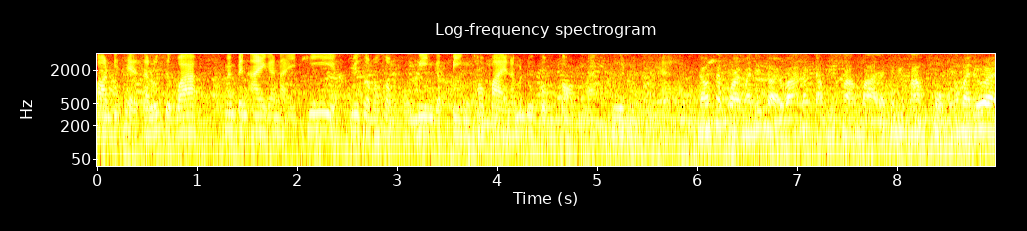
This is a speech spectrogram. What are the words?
ตอนพิเศษจะรู้สึกว่ามันเป็นไอกันไหนที่มีส่วนผสมของบีนกับปิงเข้าไปแล้วมันดูกลมกล่อมมากขึ้นอย่างเงี้ยครับ น้องสปอยมานิดหน่อยว่านอกจากมีความหวานแล้วจะมีความขมเข้ามาด้วย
